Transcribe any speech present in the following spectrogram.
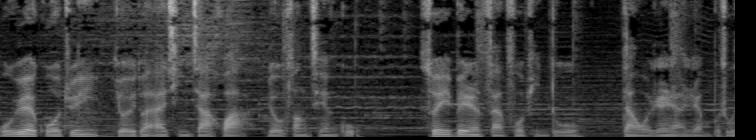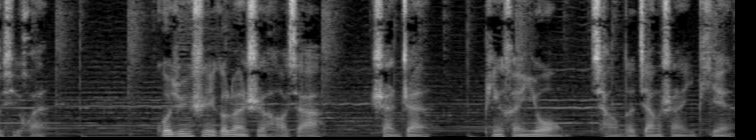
吴越国君有一段爱情佳话流芳千古，虽已被人反复品读，但我仍然忍不住喜欢。国君是一个乱世豪侠，善战，凭横勇抢得江山一片，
